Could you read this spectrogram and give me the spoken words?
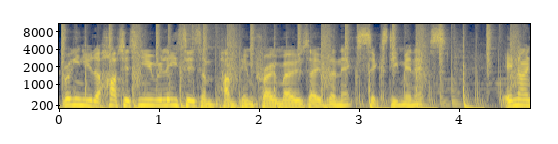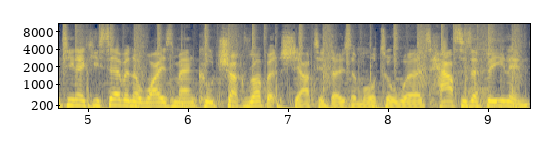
bringing you the hottest new releases and pumping promos over the next 60 minutes. In 1987, a wise man called Chuck Roberts shouted those immortal words, House is a feeling,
